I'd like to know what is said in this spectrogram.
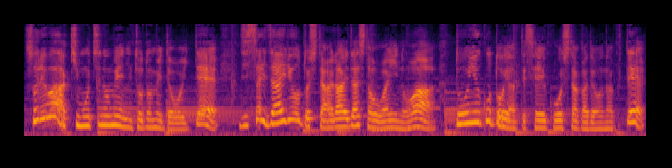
それは気持ちの面に留めておいて実際材料として洗い出した方がいいのはどういうことをやって成功したかではなくて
